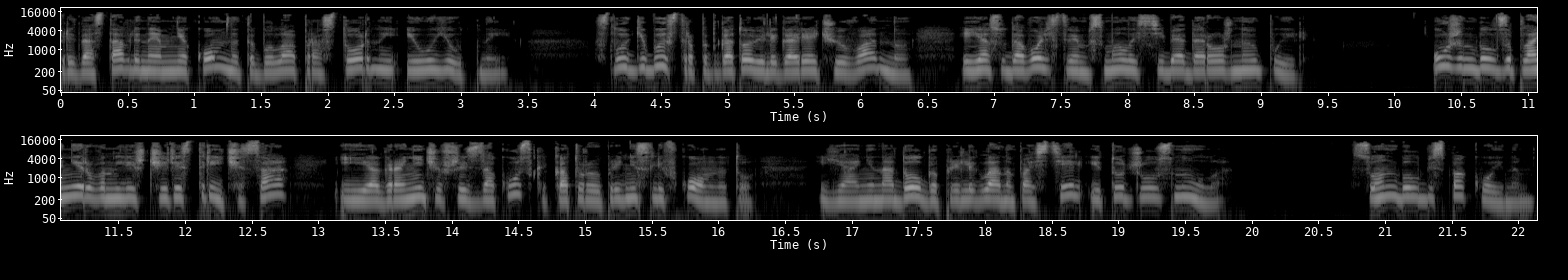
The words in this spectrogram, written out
Предоставленная мне комната была просторной и уютной. Слуги быстро подготовили горячую ванну, и я с удовольствием смыла с себя дорожную пыль. Ужин был запланирован лишь через три часа, и, ограничившись закуской, которую принесли в комнату, я ненадолго прилегла на постель и тут же уснула. Сон был беспокойным.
